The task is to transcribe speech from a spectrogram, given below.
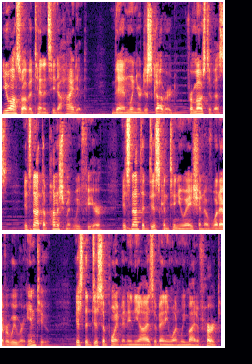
you also have a tendency to hide it. Then, when you're discovered, for most of us, it's not the punishment we fear, it's not the discontinuation of whatever we were into, it's the disappointment in the eyes of anyone we might have hurt.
